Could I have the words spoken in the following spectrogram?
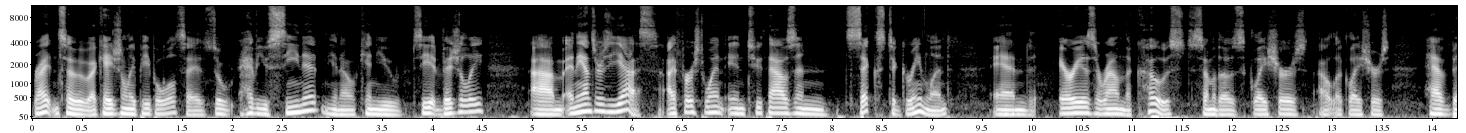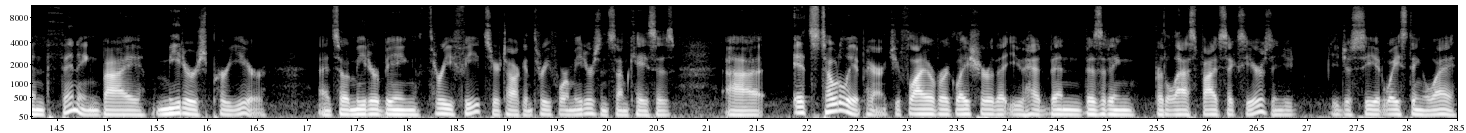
Right, and so occasionally people will say, "So, have you seen it? You know, can you see it visually?" Um, and the answer is yes. I first went in 2006 to Greenland, and areas around the coast, some of those glaciers, outlet glaciers, have been thinning by meters per year. And so a meter being three feet, so you're talking three, four meters in some cases. Uh, it's totally apparent. You fly over a glacier that you had been visiting for the last five, six years, and you you just see it wasting away.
